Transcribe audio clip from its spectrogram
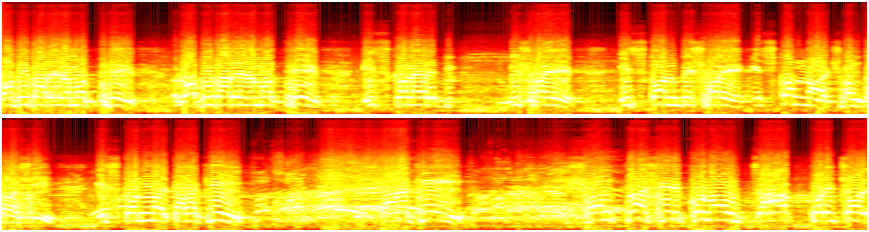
রবিবারের মধ্যে রবিবারের মধ্যে ইস্কনের বিষয়ে, ইস্কন বিষয়ে, ইস্কন নয় সন্ত্রাসী। ইস্কন নয় তারা কি? তারা কি? সন্ত্রাসীর কোন জাত, পরিচয়,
